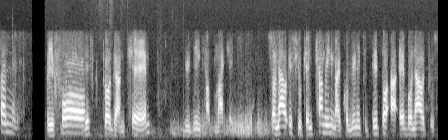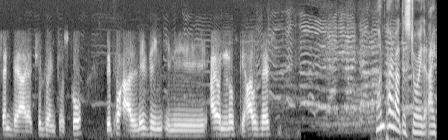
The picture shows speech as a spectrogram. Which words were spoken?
families. Before this program came, we didn't have market. So now, if you can come in my community, people are able now to send their children to school. People are living in the iron roofed houses. One part about this story that I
